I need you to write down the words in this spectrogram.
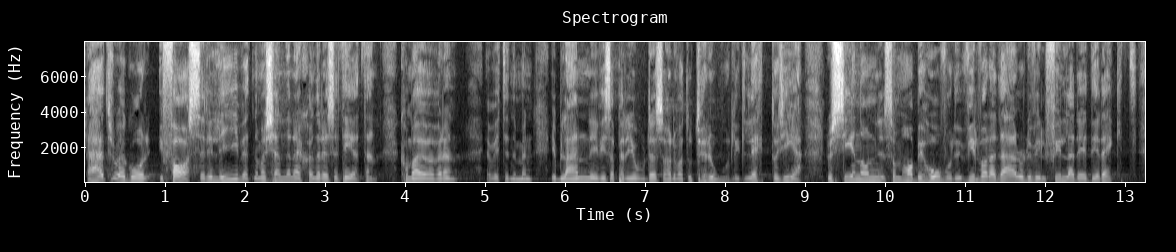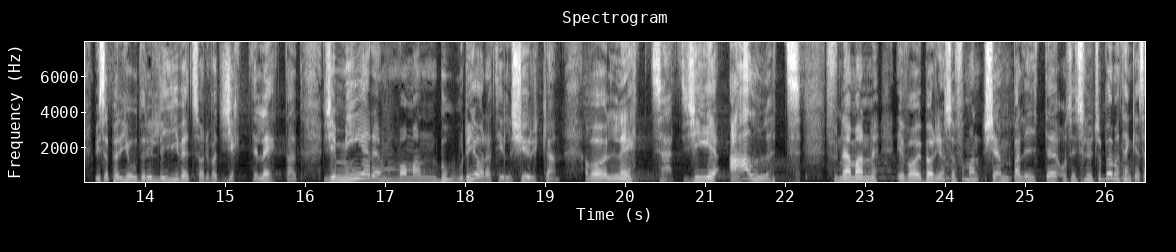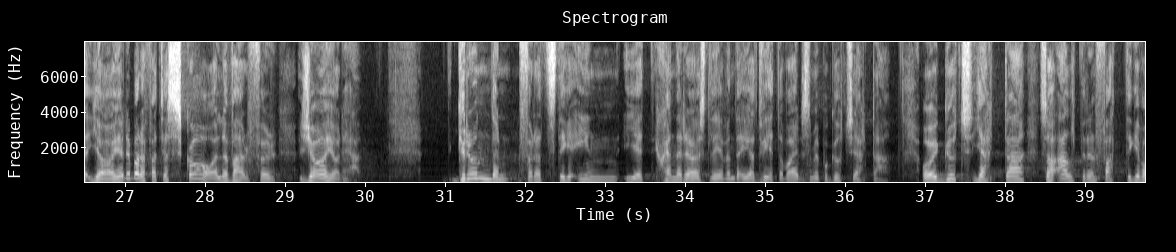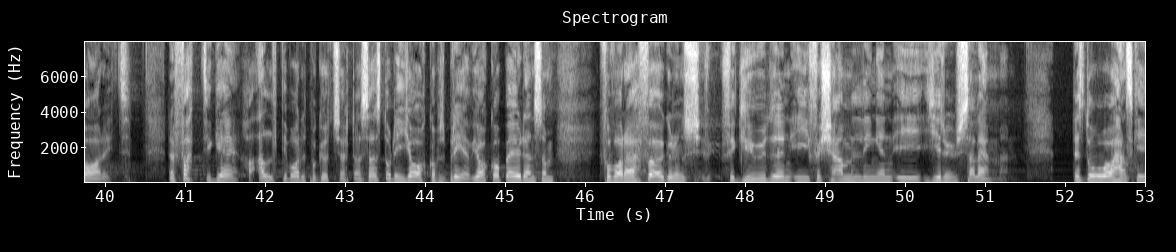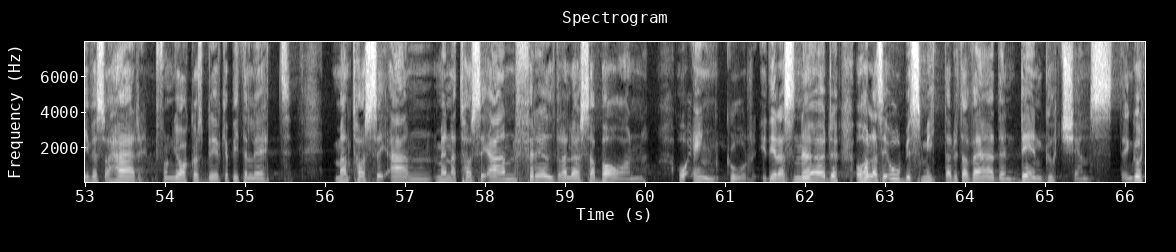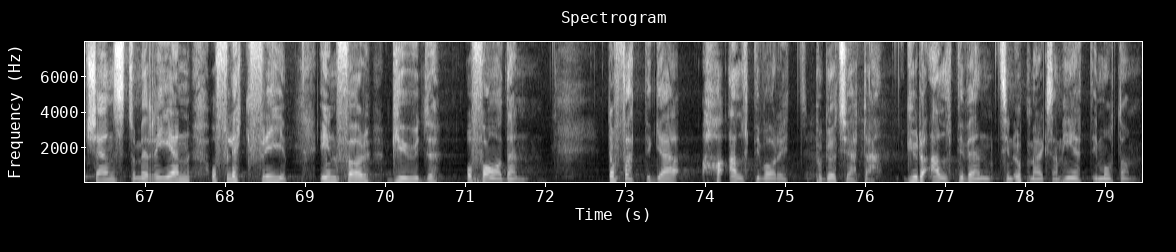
Det här tror jag går i faser i livet, när man känner den här generositeten, komma över den. Jag vet inte, men ibland i vissa perioder så har det varit otroligt lätt att ge. Du ser någon som har behov och du vill vara där och du vill fylla det direkt. Vissa perioder i livet så har det varit jättelätt att ge mer än vad man borde göra till kyrkan. Det var lätt att ge allt. För när man var i början så får man kämpa lite och till slut så börjar man tänka, så här, gör jag det bara för att jag ska eller varför gör jag det? Grunden för att stiga in i ett generöst levande är att veta vad är det som är på Guds hjärta. Och i Guds hjärta så har alltid den fattige varit. Den fattige har alltid varit på Guds hjärta. Sen står det i Jakobs brev. Jakob är ju den som får vara förgrundsfiguren i församlingen i Jerusalem. Det står, han skriver så här från Jakobs brev kapitel 1. Man tar sig an, men att ta sig an föräldralösa barn och änkor i deras nöd och hålla sig obesmittad av världen, det är en gudstjänst. Det är en gudstjänst som är ren och fläckfri inför Gud och Fadern. De fattiga har alltid varit på Guds hjärta. Gud har alltid vänt sin uppmärksamhet emot dem.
